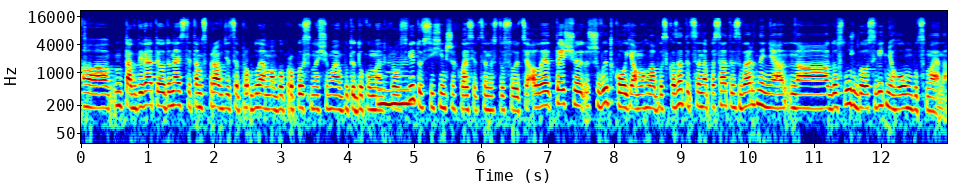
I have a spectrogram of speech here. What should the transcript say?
А, ну так, 9-11 там справді це проблема, бо прописано, що має бути документ про освіту. Всіх інших класів це не стосується. Але те, що швидко я могла би сказати, це написати звернення на до служби освітнього омбудсмена.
